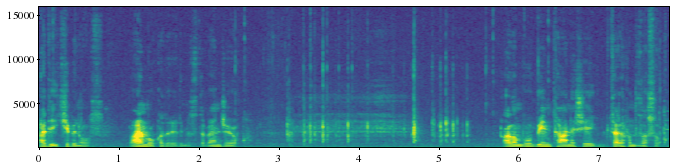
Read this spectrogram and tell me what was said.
Hadi 2000 olsun. Var mı o kadar elimizde? Bence yok. Alın bu bin tane şeyi bir tarafınıza sokun.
